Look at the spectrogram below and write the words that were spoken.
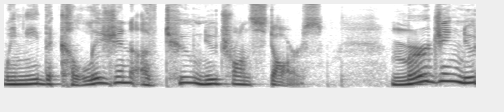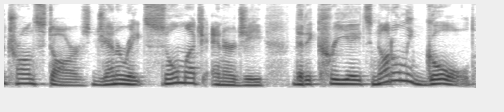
we need the collision of two neutron stars. Merging neutron stars generates so much energy that it creates not only gold,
